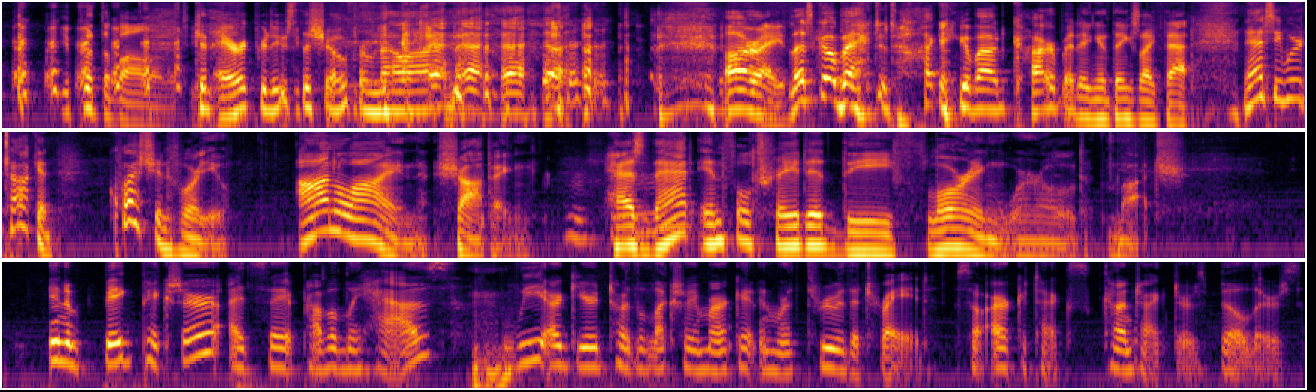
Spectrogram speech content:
You put the ball on the tee. Can Eric produce the show from now on? All right, let's go back to talking about carpeting and things like that. Nancy, we were talking. Question for you online shopping. Has that infiltrated the flooring world much? In a big picture, I'd say it probably has. Mm-hmm. We are geared toward the luxury market and we're through the trade. So, architects, contractors, builders,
